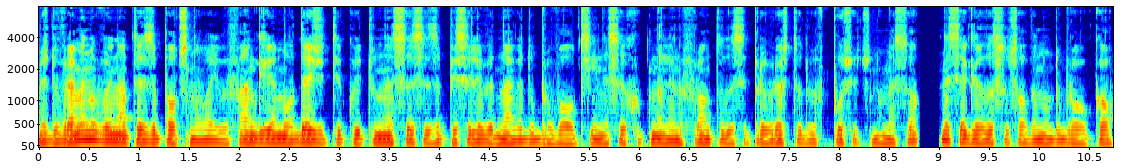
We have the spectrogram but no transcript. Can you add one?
Междувременно войната е започнала и в Англия младежите, които не са се записали веднага доброволци и не са хукнали на фронта да се превръщат в пушечно месо, не се гледа с особено добро око.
